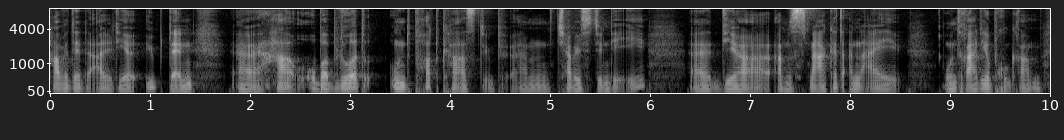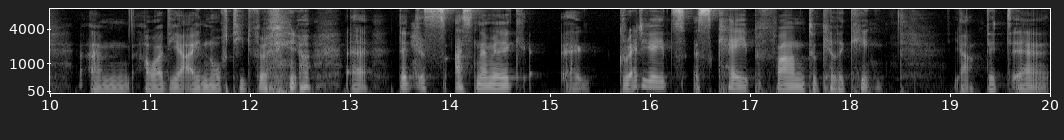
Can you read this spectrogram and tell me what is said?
habe das all dir übt denn. Äh, ha Oberblut und Podcast üb ähm, chabistün.de, äh, dir am Snacket an Ei und Radioprogramm. Ähm, aber dir ein Notiz für wir. Äh, das ist erst nämlich äh, Graduates Escape von To Kill a King. Ja, das äh,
